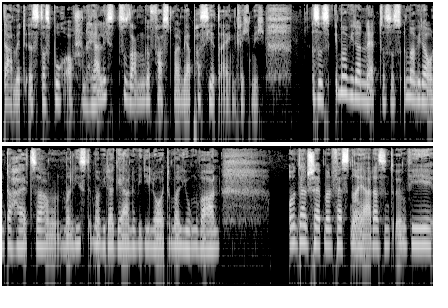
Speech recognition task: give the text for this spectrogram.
damit ist das Buch auch schon herrlichst zusammengefasst, weil mehr passiert eigentlich nicht. Es ist immer wieder nett, es ist immer wieder unterhaltsam und man liest immer wieder gerne, wie die Leute mal jung waren. Und dann stellt man fest, naja, da sind irgendwie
